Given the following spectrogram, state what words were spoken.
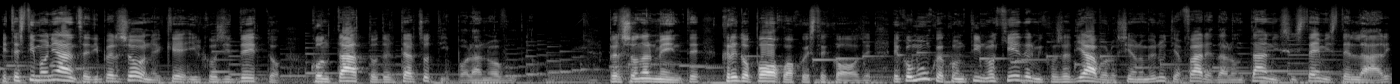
e testimonianze di persone che il cosiddetto contatto del terzo tipo l'hanno avuto. Personalmente credo poco a queste cose e comunque continuo a chiedermi cosa diavolo siano venuti a fare da lontani sistemi stellari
